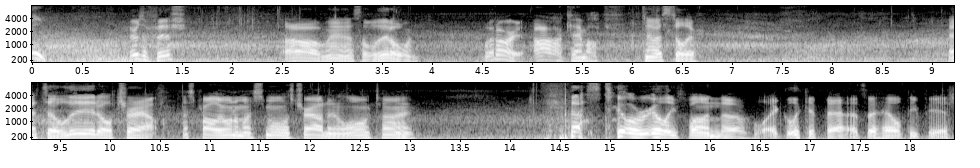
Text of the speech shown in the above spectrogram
Oh, there's a fish. Oh man, that's a little one. What are you? Oh, it came off. No, it's still there. That's a little trout. That's probably one of my smallest trout in a long time. That's still really fun though. Like, look at that. That's a healthy fish.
